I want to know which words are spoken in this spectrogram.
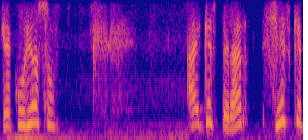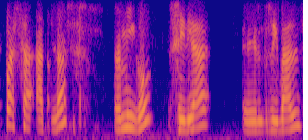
qué curioso. Hay que esperar, si es que pasa Atlas, amigo, sería el rival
